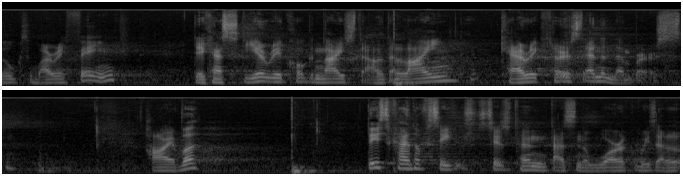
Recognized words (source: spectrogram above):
looks very faint, they can still recognize the underlying characters and numbers. However, this kind of system doesn't work with an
